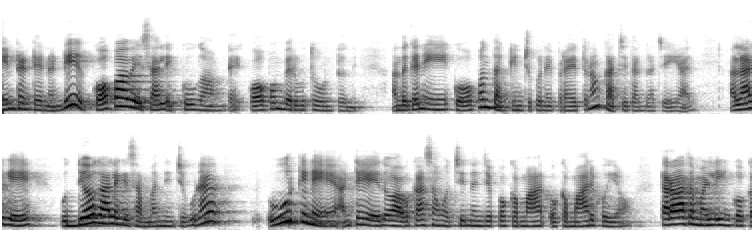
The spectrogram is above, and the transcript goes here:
ఏంటంటేనండి కోపావేశాలు ఎక్కువగా ఉంటాయి. కోపం పెరుగుతూ ఉంటుంది. అందుకని కోపం తగ్గించుకునే ప్రయత్నం ఖచ్చితంగా చేయాలి. అలాగే ఉద్యోగాలకి సంబంధించి కూడా ఊరికనే అంటే ఏదో అవకాశం వచ్చిందని చెప్పి ఒక మా ఒక మారిపోయాం. తర్వాత మళ్ళీ ఇంకొక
